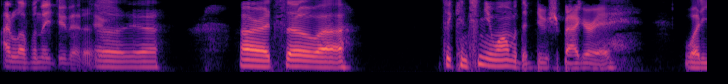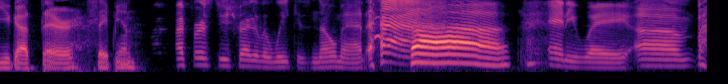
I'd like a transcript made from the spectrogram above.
I love when they do that too. Oh yeah. All right, so uh to continue on with the douchebaggery, what do you got there, Sapien? My first douchebag of the week is Nomad. Ah, anyway, um, my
